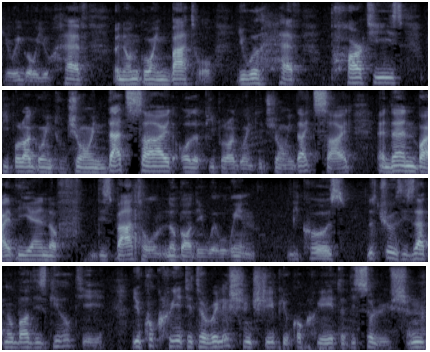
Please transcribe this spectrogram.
here we go, you have an ongoing battle. You will have parties, people are going to join that side, other people are going to join that side, and then by the end of this battle, nobody will win. Because the truth is that nobody's guilty. You co-created a relationship, you co-created a dissolution.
